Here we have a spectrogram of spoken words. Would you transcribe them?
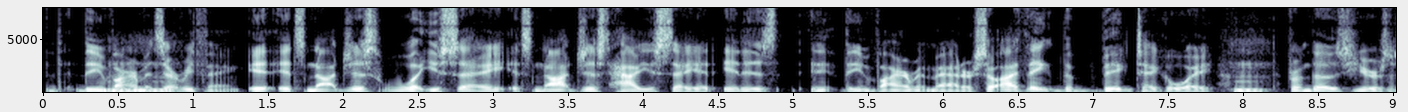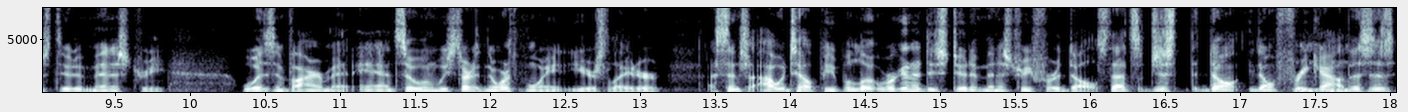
th- the environment's mm-hmm. everything. It, it's not just what you say, it's not just how you say it, it is i the environment matters. So I think the big takeaway hmm. from those years in student ministry was environment. And so when we started North Point years later, essentially I would tell people, look, we're going to do student ministry for adults. That's just don't don't freak mm-hmm. out. This is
